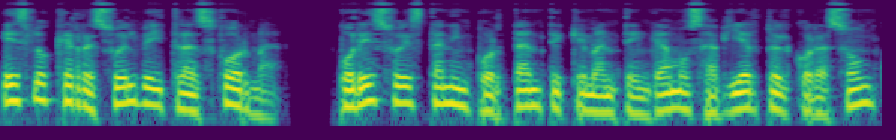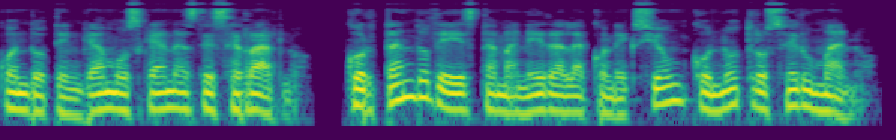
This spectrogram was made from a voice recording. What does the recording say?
es lo que resuelve y transforma, por eso es tan importante que mantengamos abierto el corazón cuando tengamos ganas de cerrarlo, cortando de esta manera la conexión con otro ser humano.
